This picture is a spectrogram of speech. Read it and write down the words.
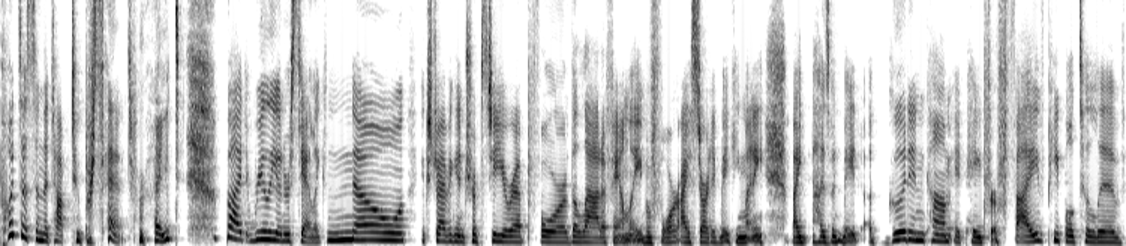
puts us in the top 2%, right? But really understand like no extravagant trips to Europe for the Latta family before I started making money. My husband made a good income. It paid for five people to live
